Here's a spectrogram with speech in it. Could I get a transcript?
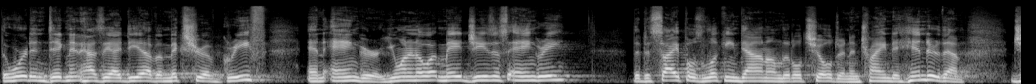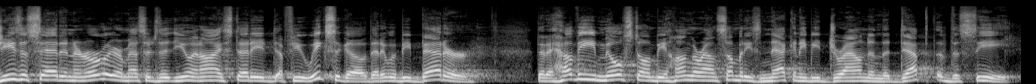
The word indignant has the idea of a mixture of grief and anger. You want to know what made Jesus angry? The disciples looking down on little children and trying to hinder them. Jesus said in an earlier message that you and I studied a few weeks ago that it would be better that a heavy millstone be hung around somebody's neck and he be drowned in the depth of the sea.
